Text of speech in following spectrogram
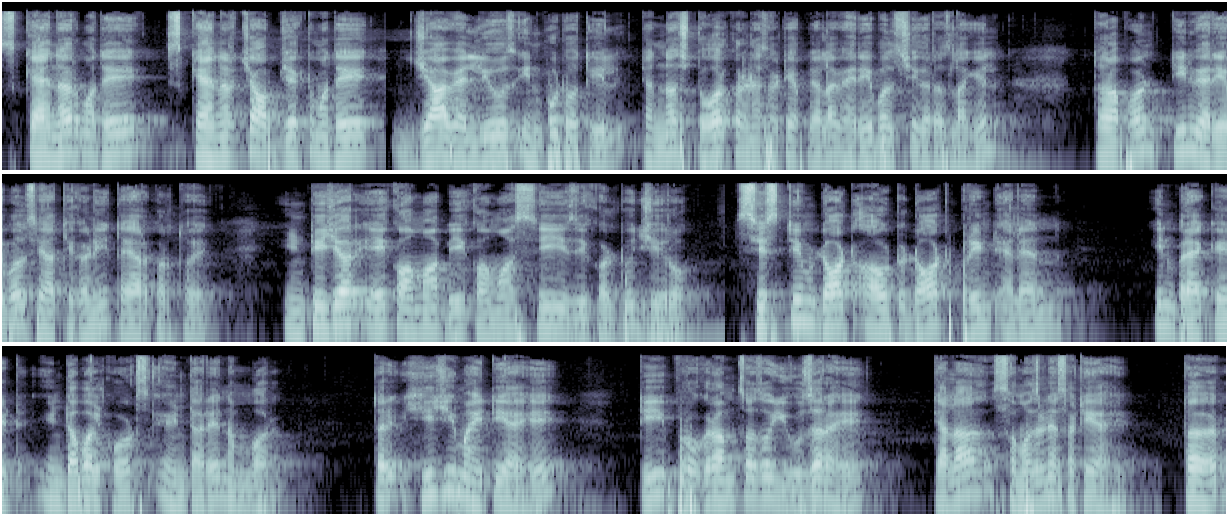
स्कॅनरमध्ये स्कॅनरच्या ऑब्जेक्टमध्ये ज्या व्हॅल्यूज इनपुट होतील त्यांना स्टोअर करण्यासाठी आपल्याला व्हेरिएबल्सची गरज लागेल. तर आपण तीन व्हेरिएबल्स या ठिकाणी तयार करतो आहे integer a comma b comma c is equal to zero. System dot out dot print l n in bracket in double quotes enter a number. तर ही जी माहिती आहे ती प्रोग्रामचा जो यूजर आहे त्याला समजण्यासाठी आहे. तर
